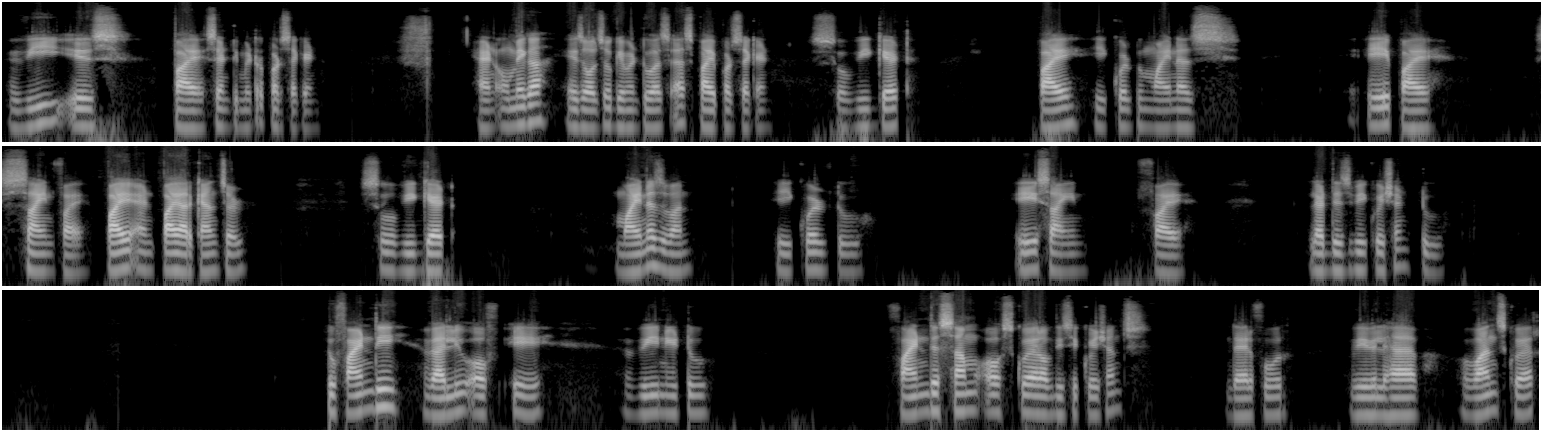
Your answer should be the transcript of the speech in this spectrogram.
v is pi centimeter per second. And omega is also given to us as pi per second. So we get pi equal to minus a pi sine phi. Pi and pi are cancelled so we get minus 1 equal to a sine phi. Let this be equation 2. To find the value of a, we need to find the sum of square of these equations. Therefore, we will have 1 square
